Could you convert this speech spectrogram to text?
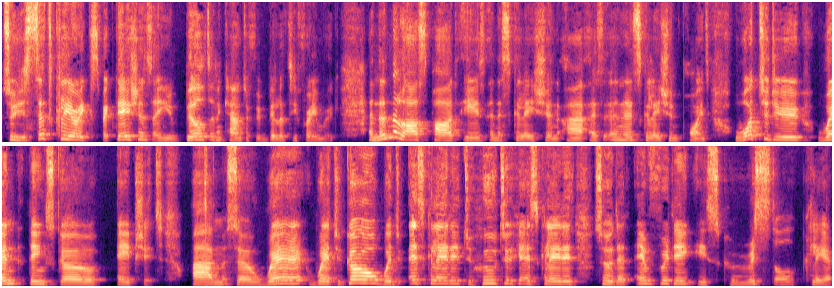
So you set clear expectations and you build an accountability framework. And then the last part is an escalation, uh, as an escalation point. What to do when things go apeshit. Um, so where where to go, when to escalate it, to who to escalate it, so that everything is crystal clear.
